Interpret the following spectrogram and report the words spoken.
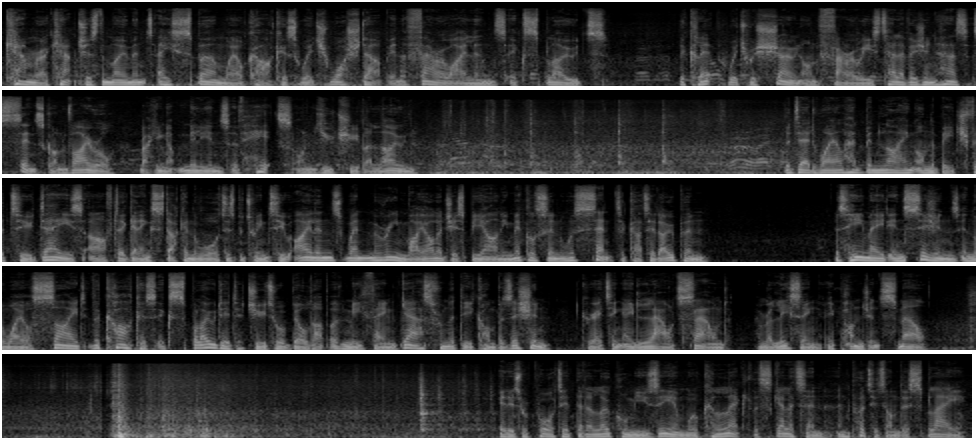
camera captures the moment a sperm whale carcass which washed up in the Faroe Islands explodes. The clip, which was shown on Faroese television, has since gone viral, racking up millions of hits on YouTube alone. The dead whale had been lying on the beach for two days after getting stuck in the waters between two islands when marine biologist Bjarni Mikkelsen was sent to cut it open. As he made incisions in the whale's side, the carcass exploded due to a buildup of methane gas from the decomposition, creating a loud sound and releasing a pungent smell. It is reported that a local museum will collect the skeleton and put it on display.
